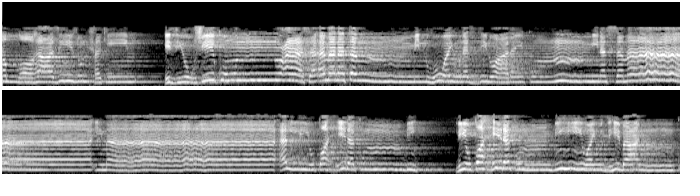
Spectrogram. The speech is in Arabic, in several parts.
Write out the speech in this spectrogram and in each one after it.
الله عزيز حكيم إذ يغشيكم النعاس أمنة منه وينزل عليكم من السماء ماء ليطهركم به ليطهركم به ويذهب عنكم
